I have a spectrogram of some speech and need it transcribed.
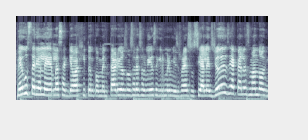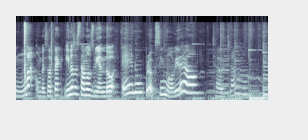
Me gustaría leerlas aquí abajito en comentarios. No se les olvide seguirme en mis redes sociales. Yo desde acá les mando un besote y nos estamos viendo en un próximo video. Chao, chao.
